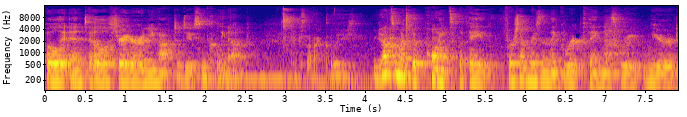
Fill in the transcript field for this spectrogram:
pull it into Illustrator and you have to do some cleanup. exactly. Yeah. Not so much with points, but they for some reason they group things re- weird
